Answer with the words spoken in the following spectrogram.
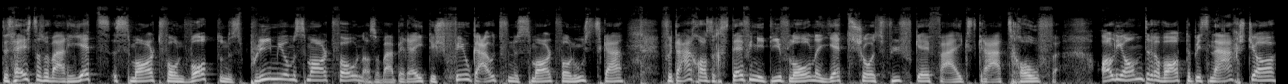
Das heisst also, wer jetzt ein Smartphone will und ein Premium-Smartphone, also wer bereit ist, viel Geld für ein Smartphone auszugeben, für den kann sich definitiv lohnen, lohnen, jetzt schon ein 5G-fähiges Gerät zu kaufen. Alle anderen warten bis nächstes Jahr,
